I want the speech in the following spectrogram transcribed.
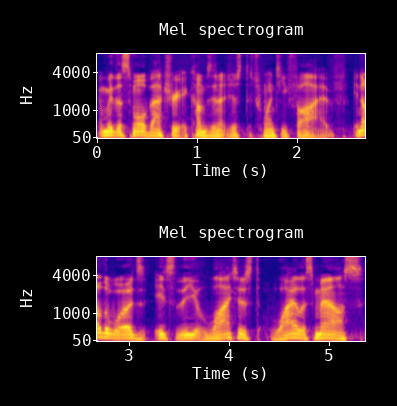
and with a small battery, it comes in at just 25. In other words, it's the lightest wireless mouse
